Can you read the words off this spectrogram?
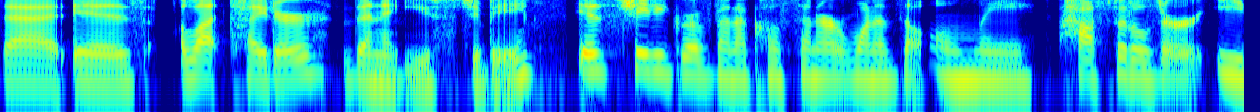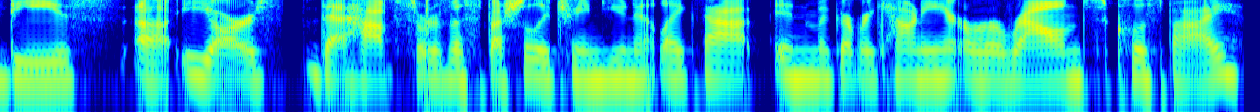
that is a lot tighter than it used to be. Is Shady Grove Medical Center one of the only hospitals or EDs, uh, ERs that have sort of a specially trained unit like that in Montgomery County or around close by?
